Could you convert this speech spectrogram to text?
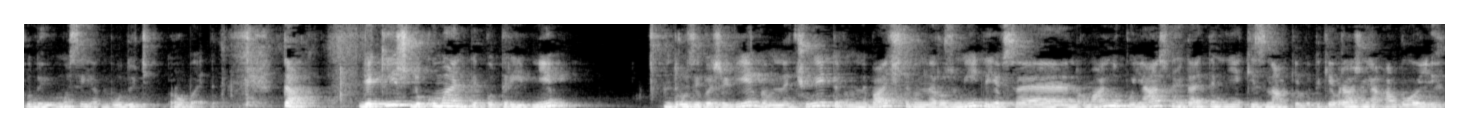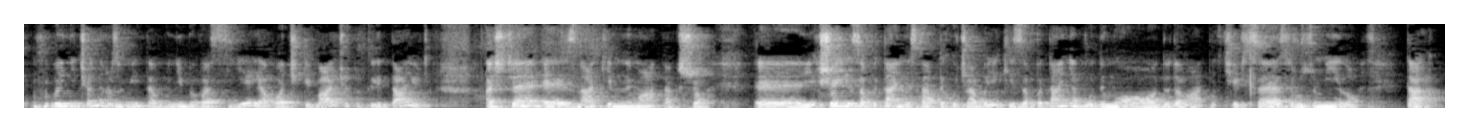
Подивимося, як будуть робити. Так, які ж документи потрібні? Друзі, ви живі, ви мене чуєте, ви мене бачите, ви мене розумієте, я все нормально пояснюю, дайте мені якісь знаки, бо таке враження, або ви нічого не розумієте, або ніби вас є, я очки бачу, тут літають, а ще е, знаків нема. Так що, якщо є запитання, ставте хоча б якісь запитання, будемо додавати. Чи все зрозуміло? Так,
